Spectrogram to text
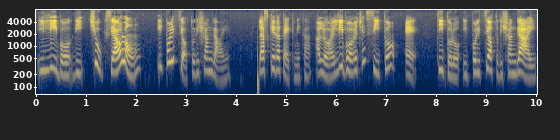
il libro di Chu Xiaolong, Il poliziotto di Shanghai. La scheda tecnica. Allora, il libro recensito è titolo Il poliziotto di Shanghai,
